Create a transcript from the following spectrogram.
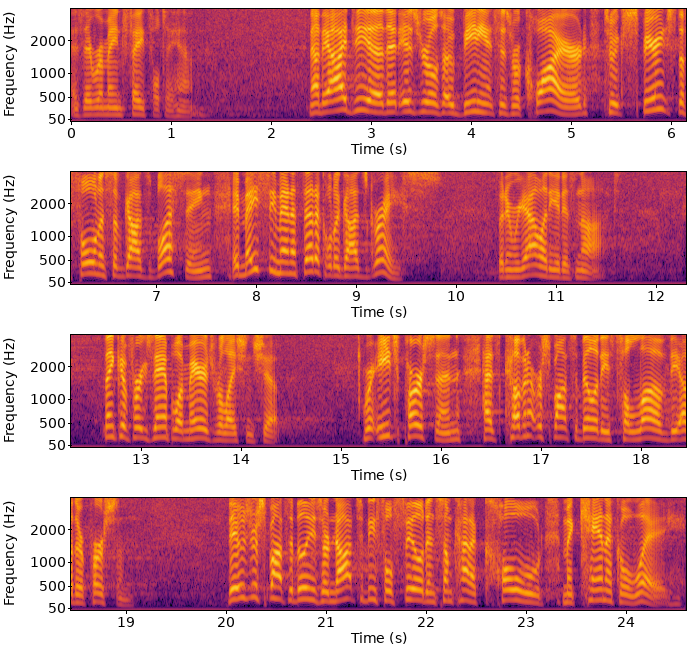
as they remain faithful to Him. Now, the idea that Israel's obedience is required to experience the fullness of God's blessing, it may seem antithetical to God's grace, but in reality, it is not. Think of, for example, a marriage relationship where each person has covenant responsibilities to love the other person. Those responsibilities are not to be fulfilled in some kind of cold, mechanical way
